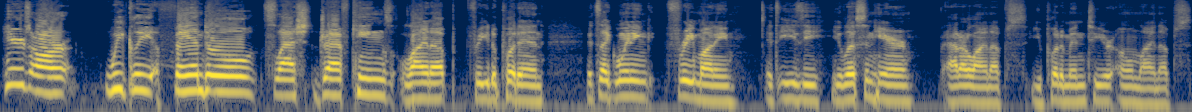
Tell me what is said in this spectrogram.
Here's our weekly FanDuel slash DraftKings lineup for you to put in. It's like winning free money. It's easy. You listen here at our lineups, you put them into your own lineups,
